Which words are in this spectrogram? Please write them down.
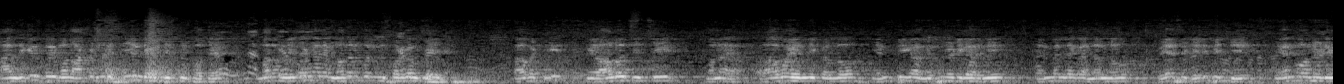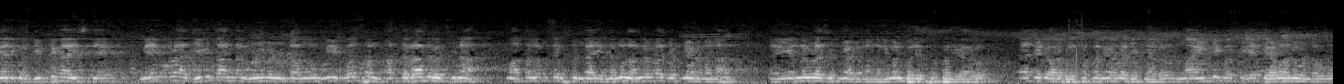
ఆయన దగ్గర పోయి మనం అక్కడ నుండి సీఎం దగ్గర తీసుకుని పోతే మనం నిజంగానే మదనపల్లిని స్వర్గం చేయొచ్చు కాబట్టి మీరు ఆలోచించి మన రాబోయే ఎన్నికల్లో ఎంపీగా మిథున్ రెడ్డి గారిని ఎమ్మెల్యేగా నన్ను వేసి గెలిపించి జగన్మోహన్ రెడ్డి గారికి ఒక గిఫ్ట్గా ఇస్తే మేము కూడా జీవితాంతం రుణపడి ఉంటాము. మీకోసం అర్ధరాత్రి వచ్చిన మా తలుపు తెలుస్తుంటాయి ఇంతకుముందు అన్న కూడా చెప్పినాడు మన అన్న కూడా చెప్పినాడు మన నిమన్పల్లి సర్పంచ్ గారు రాజేటి వారి సర్పంచ్ గారు కూడా చెప్పినారు. మా ఇంటికి వస్తే ఏ తేడాలు ఉండవు.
